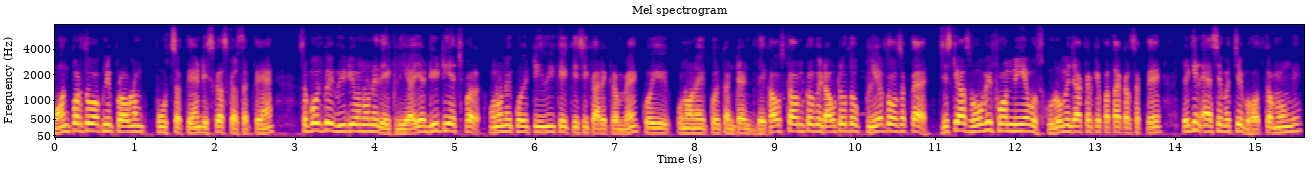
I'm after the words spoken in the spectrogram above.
फ़ोन पर तो अपनी प्रॉब्लम पूछ सकते हैं डिस्कस कर सकते हैं सपोज़ कोई वीडियो उन्होंने देख लिया या डीटीएच पर उन्होंने कोई टीवी के किसी कार्यक्रम में कोई, उन्होंने कोई कंटेंट देखा, उसका उनको कोई डाउट हो तो क्लियर तो हो सकता है। जिसके पास वो भी फ़ोन नहीं है, वो स्कूलों में जाकर के पता कर सकते हैं। लेकिन ऐसे बच्चे बहुत कम होंगे।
